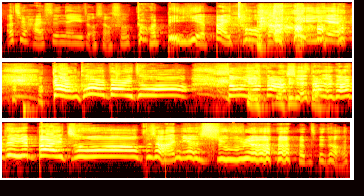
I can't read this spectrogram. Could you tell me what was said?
而且还是那一种想说赶快毕业，拜托赶快毕业，赶快拜托，终于要大学，大学赶快毕业，拜托，不想再念书了这种。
